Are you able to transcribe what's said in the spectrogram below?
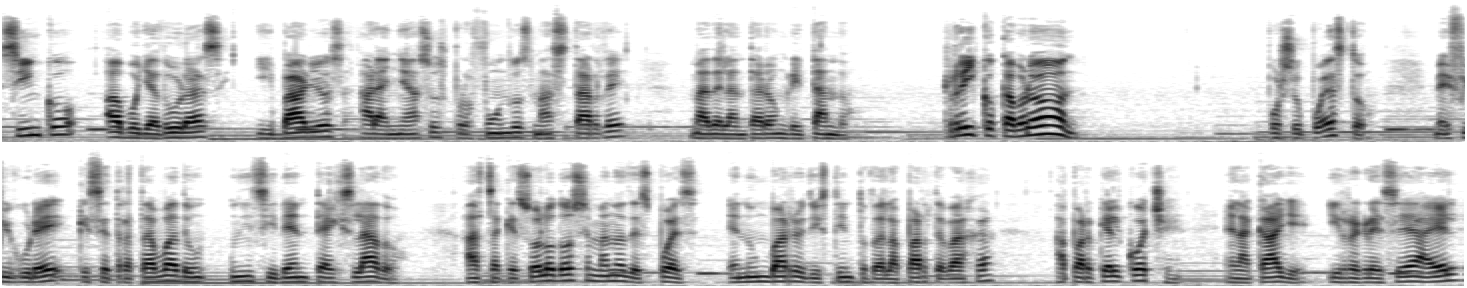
cinco abolladuras y varios arañazos profundos más tarde me adelantaron gritando ¡Rico cabrón! Por supuesto, me figuré que se trataba de un, incidente aislado, hasta que solo dos semanas después, en un barrio distinto de la parte baja, aparqué el coche en la calle y regresé a él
